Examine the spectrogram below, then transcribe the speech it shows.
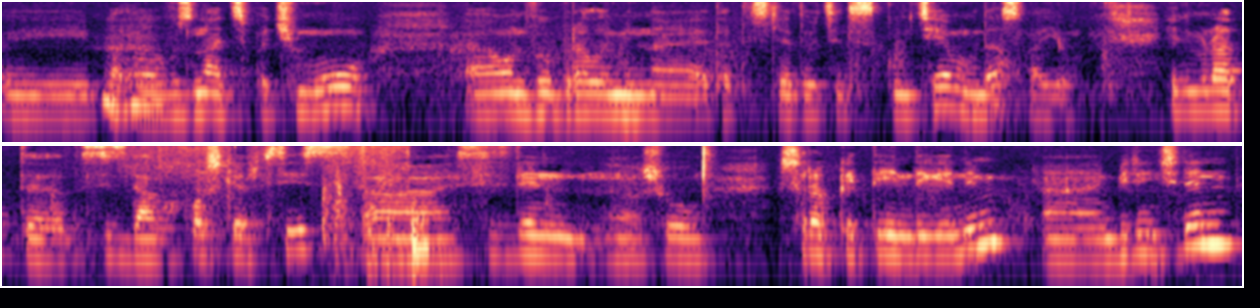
и угу. узнать, почему Э, он выбрал именно этот исследовательскую тему да свою. Эльмурат э, сиз дагы кош келипсиз э, сизден ушул сурап кетейин дегеним. Биринчиден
